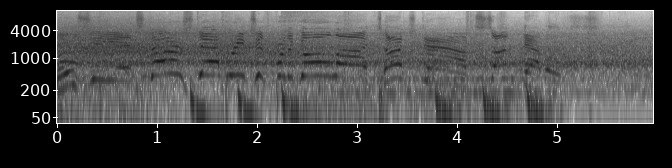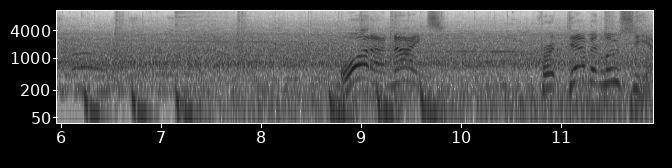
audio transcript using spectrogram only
Lucien, stutter step, reaches for the goal line. Touchdown, Sun Devils. What a night for Devin Lucien.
